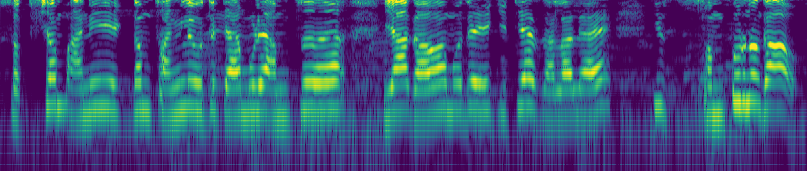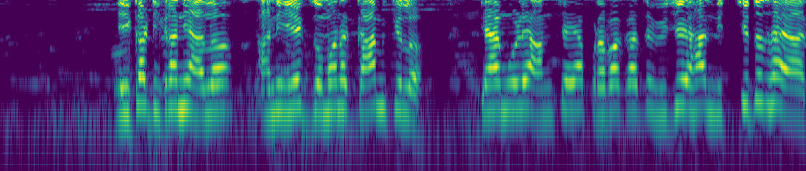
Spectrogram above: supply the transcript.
सक्षम आणि एकदम चांगले होते. त्यामुळे आमचं या गावामध्ये एक इतिहास झालेला आहे की संपूर्ण गाव एका ठिकाणी आलं आणि एक जोमानं काम केलं. त्यामुळे आमच्या या प्रभागाचा विजय हा निश्चितच आहे आज.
